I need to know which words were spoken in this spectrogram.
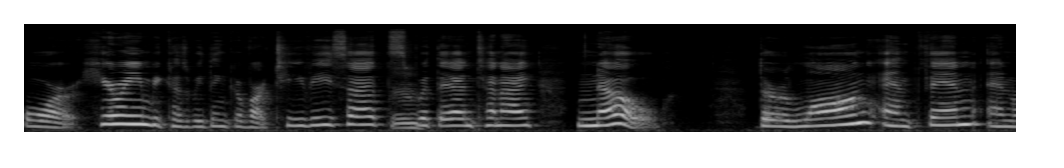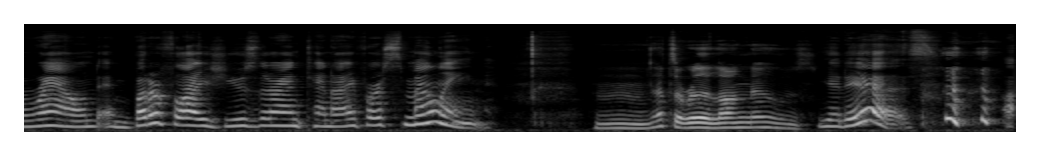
or hearing because we think of our TV sets mm. with the antennae. No. They're long and thin and round and butterflies use their antennae for smelling. Mm, that's a really long nose. It is. uh,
